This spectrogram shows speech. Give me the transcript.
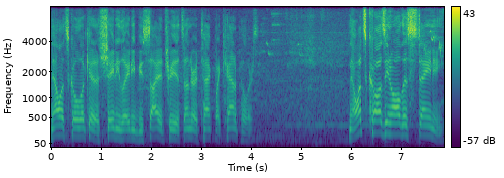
Now let's go look at a Shady Lady beside a tree that's under attack by caterpillars. Now what's causing all this staining?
